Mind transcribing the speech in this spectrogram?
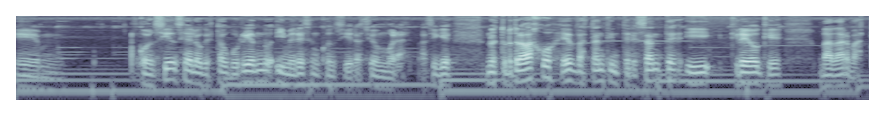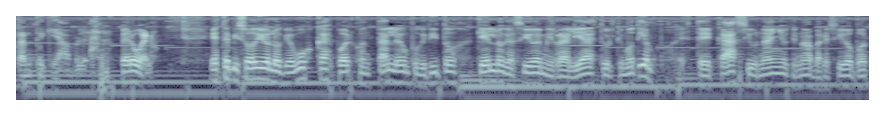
Eh, conciencia de lo que está ocurriendo y merecen consideración moral. Así que nuestro trabajo es bastante interesante y creo que va a dar bastante que hablar. Pero bueno, este episodio lo que busca es poder contarles un poquitito qué es lo que ha sido de mi realidad este último tiempo, este casi un año que no ha aparecido por...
